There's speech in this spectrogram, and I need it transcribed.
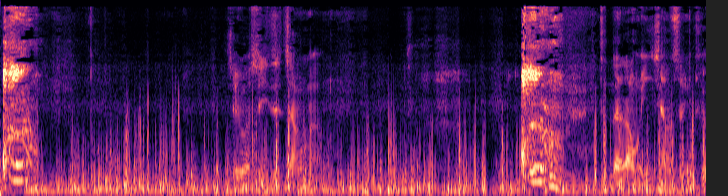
结果是一只蟑螂，真的让我印象深刻，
